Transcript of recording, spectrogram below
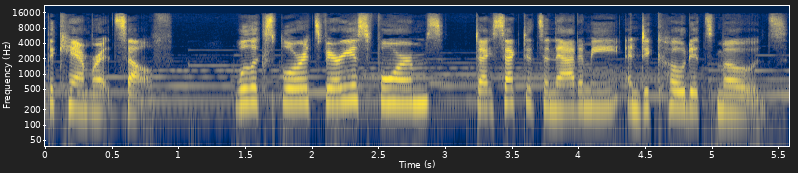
the camera itself. We'll explore its various forms, dissect its anatomy, and decode its modes.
